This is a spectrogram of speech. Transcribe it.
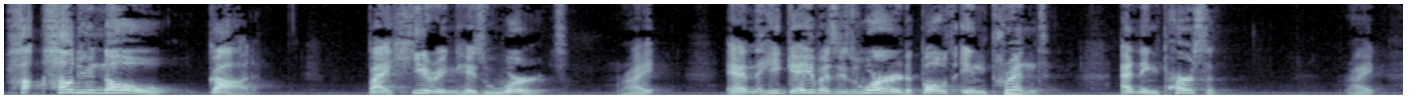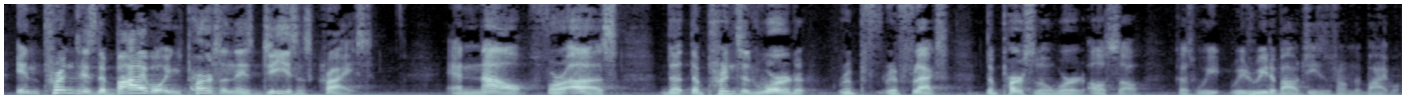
how, how do you know God? By hearing his words, right? And he gave us his word both in print and in person, right? In print is the Bible, in person is Jesus Christ. And now, for us, the, the printed word re- reflects the personal word also, because we, we read about Jesus from the Bible.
